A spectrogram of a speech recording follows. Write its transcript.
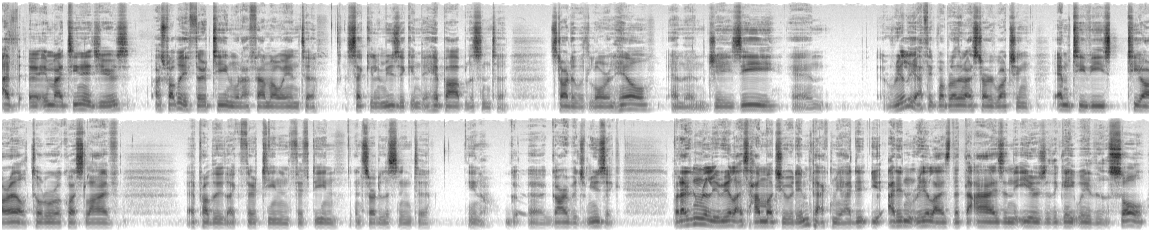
I, in my teenage years, I was probably 13 when I found my way into secular music, into hip hop. Listened to, started with Lauryn Hill, and then Jay Z, and really, I think my brother and I started watching MTV's TRL, Total Request Live, at probably like 13 and 15, and started listening to, you know, uh, garbage music but I didn't really realize how much it would impact me. I did. I didn't realize that the eyes and the ears are the gateway to the soul,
